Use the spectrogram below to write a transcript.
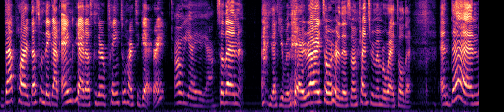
that part, that's when they got angry at us because they were playing too hard to get, right? Oh yeah, yeah, yeah. So then, like you were there, right? I told her this, so I'm trying to remember what I told her. And then,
